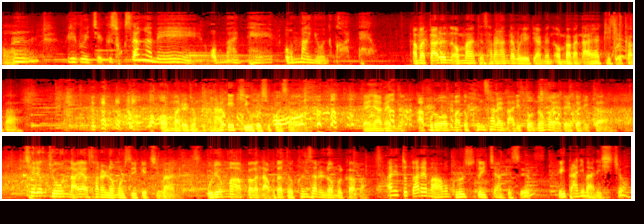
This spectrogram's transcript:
어. 음, 그리고 이제 그 속상함에 엄마한테 원망이 오는 것 같아요. 아마 딸은 엄마한테 사랑한다고 얘기하면 엄마가 나약해질까봐 엄마를 좀 강하게 키우고 싶어서 왜냐하면 앞으로 엄마도 큰 산을 많이 또 넘어야 될 거니까 체력 좋은 나야 산을 넘을 수 있겠지만 우리 엄마 아빠가 나보다 더 큰 산을 넘을까봐 아니 또 딸의 마음은 그럴 수도 있지 않겠어요? 이게 따님 아니시죠?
